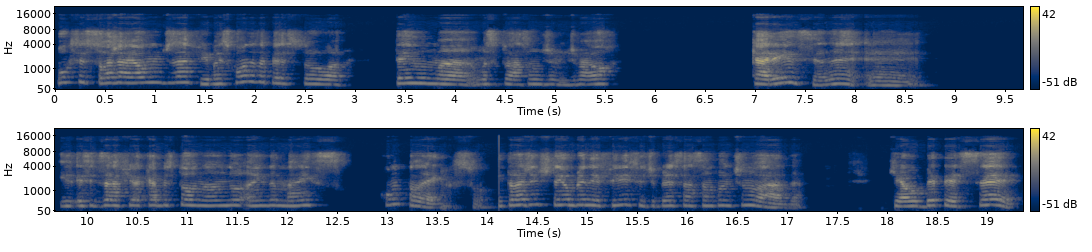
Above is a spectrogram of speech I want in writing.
por si só já é um desafio. Mas quando essa pessoa tem uma, uma situação de, de maior carência, né, é, esse desafio acaba se tornando ainda mais complexo. Então, a gente tem o benefício de prestação continuada, que é o BPC,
